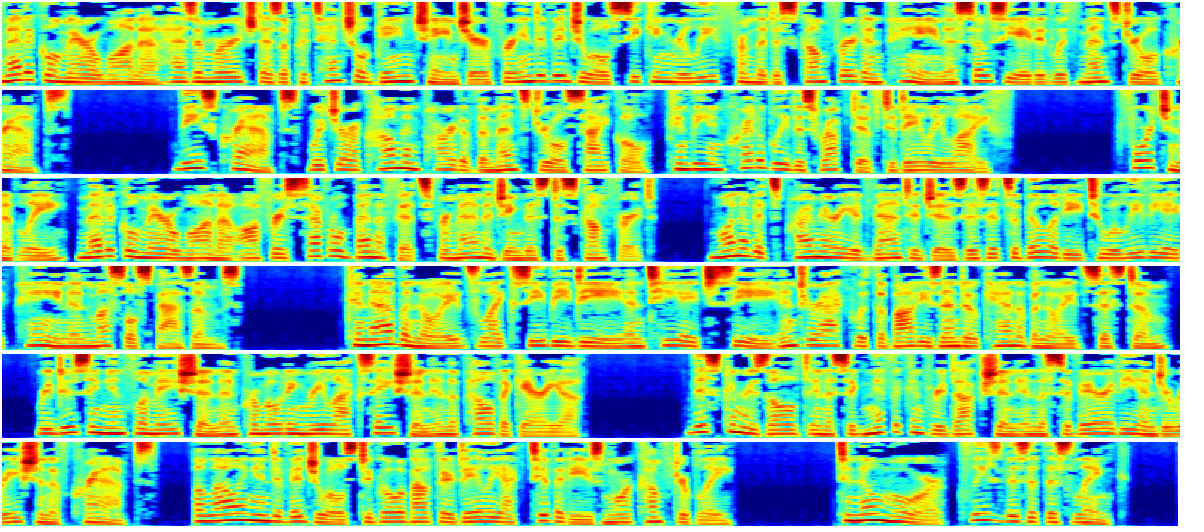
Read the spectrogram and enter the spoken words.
Medical marijuana has emerged as a potential game changer for individuals seeking relief from the discomfort and pain associated with menstrual cramps. These cramps, which are a common part of the menstrual cycle, can be incredibly disruptive to daily life. Fortunately, medical marijuana offers several benefits for managing this discomfort. One of its primary advantages is its ability to alleviate pain and muscle spasms. Cannabinoids like CBD and THC interact with the body's endocannabinoid system, reducing inflammation and promoting relaxation in the pelvic area. This can result in a significant reduction in the severity and duration of cramps, allowing individuals to go about their daily activities more comfortably. To know more, please visit this link.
